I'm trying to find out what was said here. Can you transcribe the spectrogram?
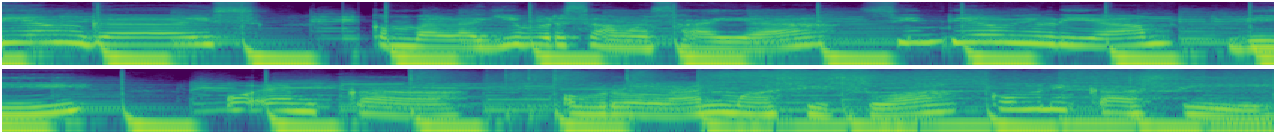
siang guys, kembali lagi bersama saya Cynthia William di OMK, obrolan mahasiswa komunikasi.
